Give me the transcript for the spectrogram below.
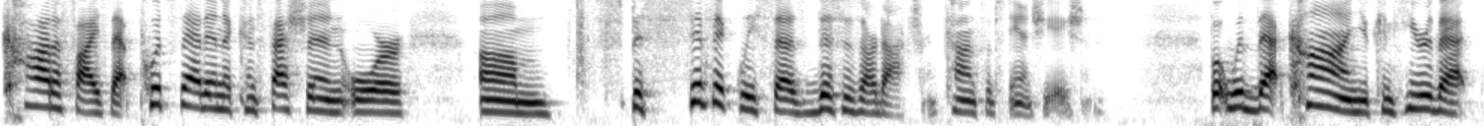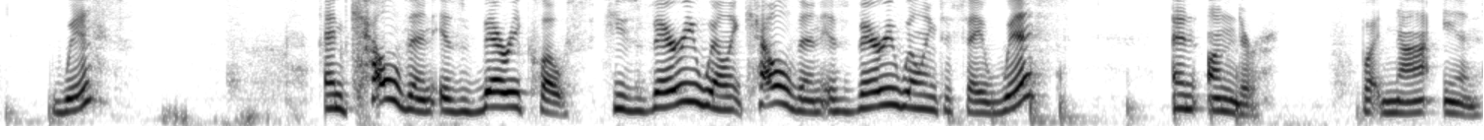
codifies that, puts that in a confession, or um, specifically says, This is our doctrine, consubstantiation. But with that con, you can hear that with. And Calvin is very close. He's very willing, Calvin is very willing to say with and under, but not in.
